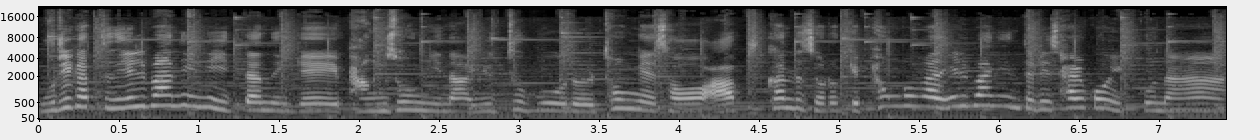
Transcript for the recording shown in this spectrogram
우리 같은 일반인이 있다는 게 방송이나 유튜브를 통해서 아, 북한도 저렇게 평범한 일반인들이 살고 있구나.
